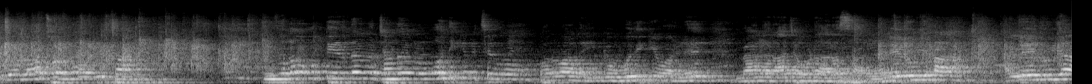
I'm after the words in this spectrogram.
இதெல்லாம் சொன்னா சாமி இதெல்லாம் விட்டு இருந்தா அந்த ஜனங்களை ஒதுக்கி வச்சிருவேன். பரவாயில்ல இங்க ஒதுக்கி வாழ். மேல ராஜாவோட அரசாள் அல்லேலூயா அல்லேலூயா.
